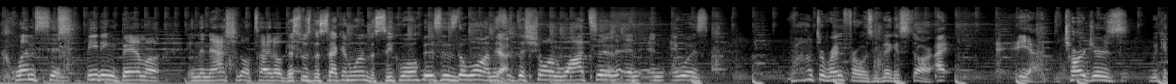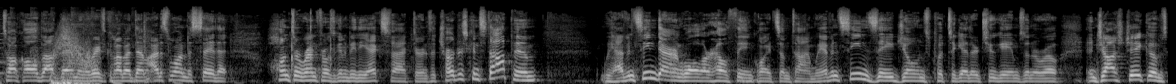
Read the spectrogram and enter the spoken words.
Clemson beating Bama in the national title game. This was the second one, the sequel. This is the one. This Yeah. is Sean Watson, and, and it was Hunter Renfrow was the biggest star. I, yeah, Chargers. We could talk all about them, and the Raiders could talk about them. I just wanted to say that Hunter Renfrow is going to be the X factor, and if the Chargers can stop him. We haven't seen Darren Waller healthy in quite some time. We haven't seen Zay Jones put together two games in a row. And Josh Jacobs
